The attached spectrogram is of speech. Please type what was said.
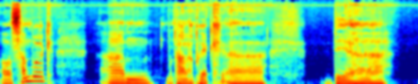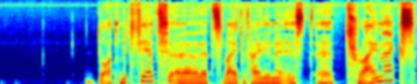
aus Hamburg ähm, Montana Breck, äh, der dort mitfährt. Äh, der zweite Teilnehmer ist äh, Trimax.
